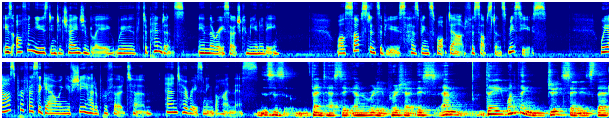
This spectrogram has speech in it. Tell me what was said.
is often used interchangeably with dependence in the research community, while substance abuse has been swapped out for substance misuse. We asked Professor Gowing if she had a preferred term and her reasoning behind this. This is fantastic and I really appreciate this. Um, the one thing Jude said is that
